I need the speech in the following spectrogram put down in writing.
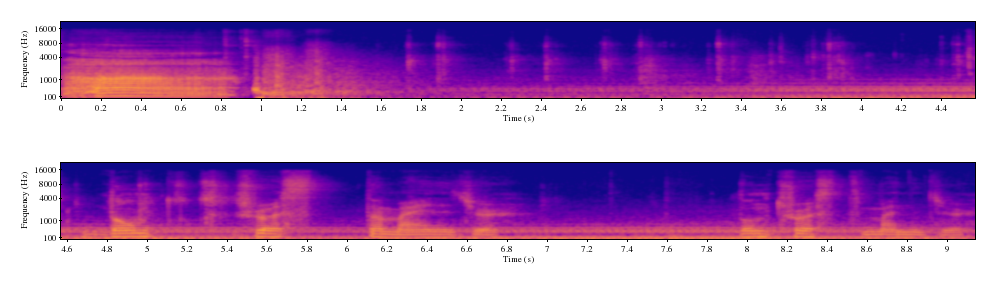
Don't trust the manager. Don't trust the manager.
